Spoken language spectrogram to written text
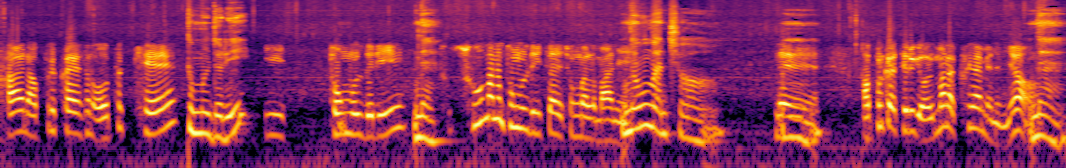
과연 아프리카에서는 어떻게 동물들이, 이 동물들이, 네. 수많은 동물들이 있잖아요. 정말로 많이. 너무 많죠. 네. 음. 아프리카 대륙이 얼마나 크냐면은요. 네,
